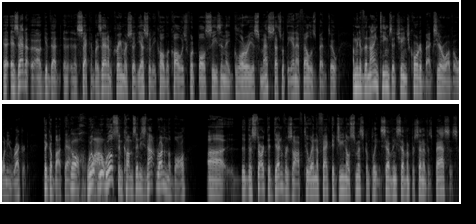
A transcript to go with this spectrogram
As Adam, I'll give that in a second. But as Adam Kramer said yesterday, he called the college football season a glorious mess. That's what the NFL has been too. I mean, of the nine teams that changed quarterbacks, zero have a winning record. Think about that. Oh, Wil- wow. Wilson comes in, he's not running the ball. Uh, the, the start that Denver's off to, and the fact that Geno Smith's completing seventy-seven percent of his passes.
